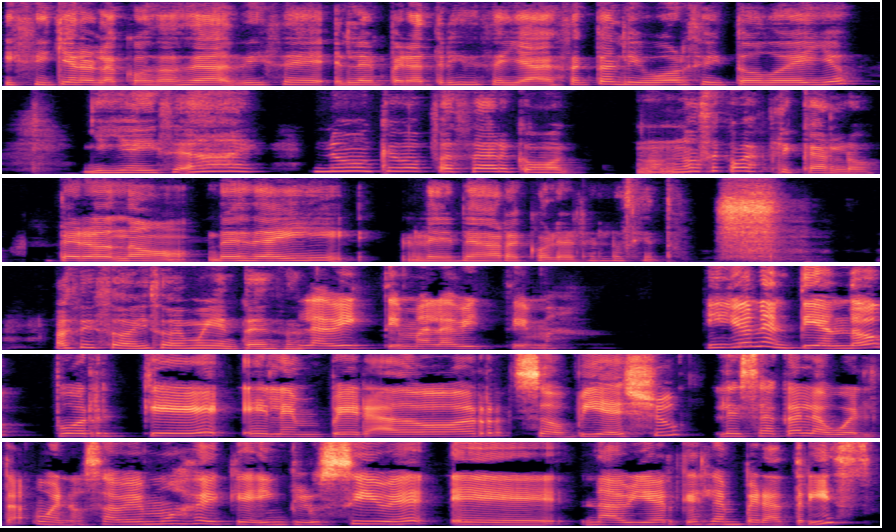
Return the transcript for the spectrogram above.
y si quiero la cosa. O sea, dice, la emperatriz dice ya, exacto el divorcio y todo ello. Y ella dice, ay, no, ¿qué va a pasar? Como, no, sé cómo explicarlo. Pero no, desde ahí le, le agarré cólera, lo siento. Así soy, soy muy intensa. La víctima, la víctima. Y yo no entiendo por qué el emperador Sobieshu le saca la vuelta. Bueno, sabemos de que inclusive eh, Navier, que es la emperatriz,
